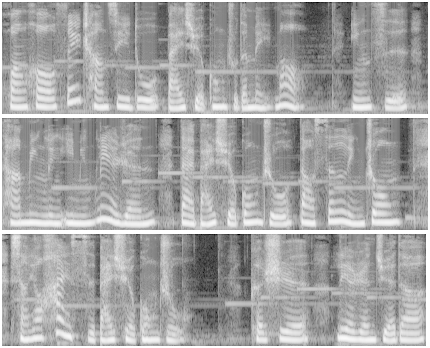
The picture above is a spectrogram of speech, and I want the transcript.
皇后非常嫉妒白雪公主的美貌，因此她命令一名猎人带白雪公主到森林中，想要害死白雪公主。可是猎人觉得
